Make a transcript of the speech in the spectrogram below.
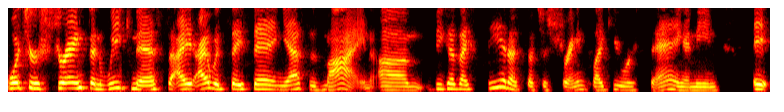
what's your strength and weakness i, I would say saying yes is mine um, because i see it as such a strength like you were saying i mean it,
